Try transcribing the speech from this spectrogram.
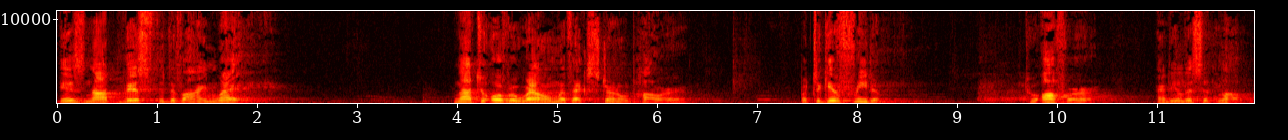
is not this the divine way? Not to overwhelm with external power, but to give freedom, to offer and elicit love.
